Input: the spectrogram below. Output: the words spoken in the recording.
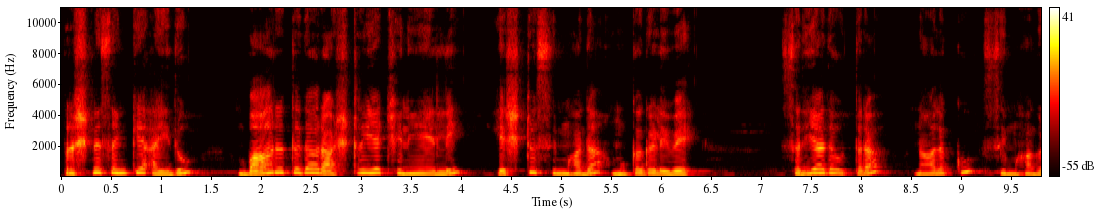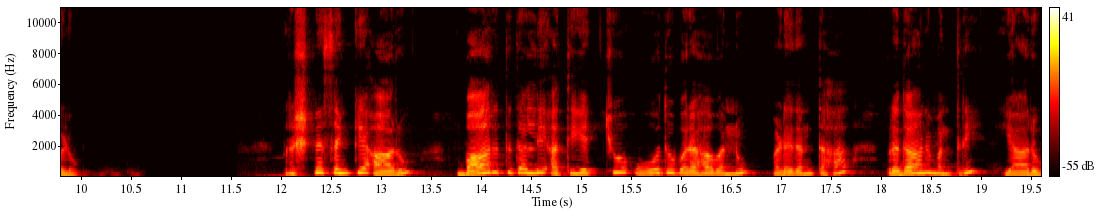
ಪ್ರಶ್ನೆ ಸಂಖ್ಯೆ ಐದು, ಭಾರತದ ರಾಷ್ಟ್ರೀಯ ಚಿಹ್ನೆಯಲ್ಲಿ ಎಷ್ಟು ಸಿಂಹದ ಮುಖಗಳಿವೆ? ಸರಿಯಾದ ಉತ್ತರ ನಾಲ್ಕು ಸಿಂಹಗಳು. ಪ್ರಶ್ನೆ ಸಂಖ್ಯೆ ಆರು, ಭಾರತದಲ್ಲಿ ಅತಿ ಹೆಚ್ಚು ಓದು ಬರಹವನ್ನು ಪಡೆದಂತಹ ಪ್ರಧಾನಮಂತ್ರಿ ಯಾರು?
